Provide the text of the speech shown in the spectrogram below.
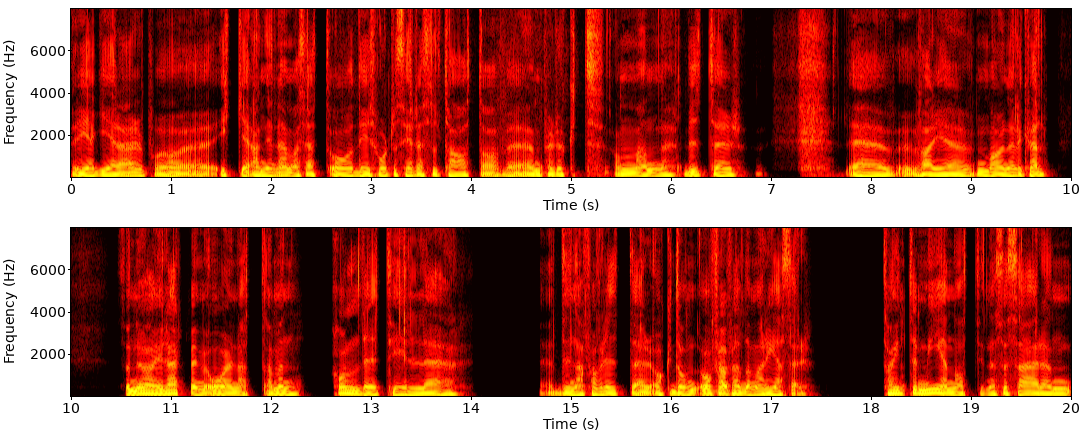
reagerar på eh, icke angenäma sätt och det är svårt att se resultat av eh, en produkt om man byter eh, varje morgon eller kväll. Så nu har jag lärt mig med åren att amen, håll dig till eh, dina favoriter och, de, och framförallt när man reser. Ta inte med något i necessären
